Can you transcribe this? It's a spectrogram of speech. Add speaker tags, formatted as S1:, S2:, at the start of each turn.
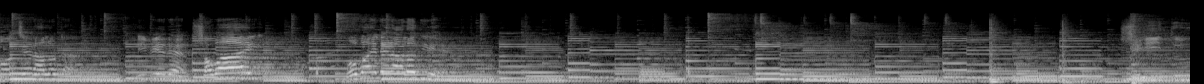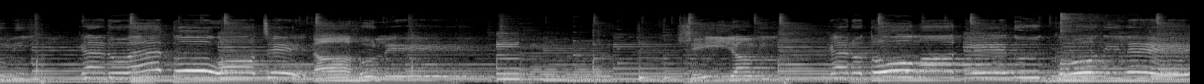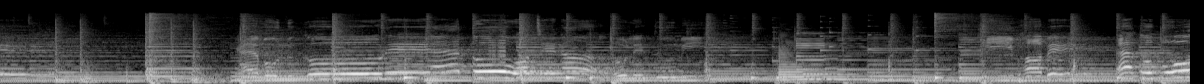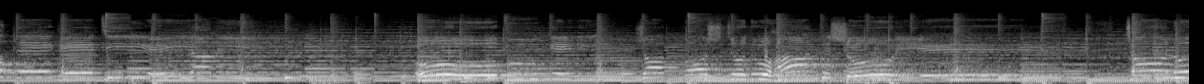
S1: মঞ্চের আলোটা নিভিয়ে দেন সবাই মোবাইলের আলো দিয়ে। কেন এত হলে? সেই আমি কেন তোমাকে দুঃখ দিলে? এমন করে কীভাবে এত বলতে গেছি এই আমি। ও বুকেরই সব কষ্ট দু হাত সরিয়ে। চলো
